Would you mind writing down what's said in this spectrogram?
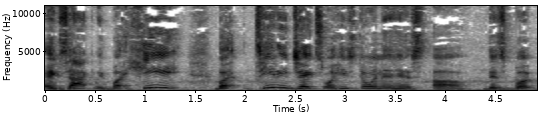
Exactly, but he, but TD Jakes, what he's doing in his uh this book,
